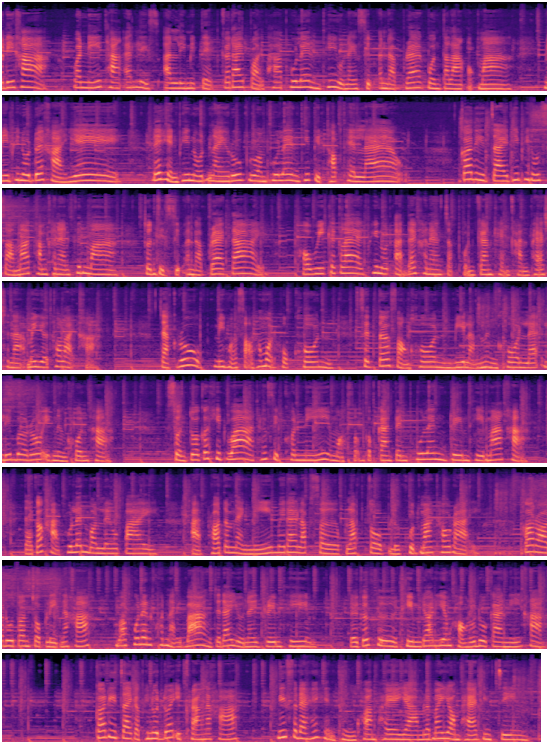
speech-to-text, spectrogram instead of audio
วัสดีค่ะ วันนี้ทาง Atlas Unlimited ก็ได้ปล่อยภาพผู้เล่นที่อยู่ใน 10 อันดับแรกบนตารางออกมา มีพี่นุชด้วยค่ะ เย่ ได้เห็นพี่นุชในรูปรวมผู้เล่นที่ติดท็อป 10 แล้ว ก็ดีใจที่พี่นุชสามารถทำคะแนนขึ้นมา จนติด 10 อันดับแรกได้ เพราะวีคแรกๆ พี่นุชอาจได้คะแนนจากผลการแข่งขันแพ้ชนะไม่เยอะเท่าไหร่ค่ะ จากรูปมีหัวเสาทั้งหมด 6 คน เซตเตอร์2คน บีหลัง 1 คนและลิเบโรอีก 1 คนค่ะ ส่วนตัวก็คิดว่าทั้ง 10 คนนี้เหมาะสมกับการเป็นผู้เล่นด e ีมทีมมากค่ะ แต่ก็ขาดผู้เล่นบอลเร็วไป อาจเพราะตำแหน่งนี้ไม่ได้รับเสิร์ฟ รับตบหรือขุดมากเท่าไหร่ ก็รอดูตอนจบลีกนะคะ ว่าผู้เล่นคนไหนบ้างจะได้อยู่ในด e ีมทีมหรือก็คือทีมยอดเยี่ยมของฤดูกาลนี้ค่ะ ก็ดีใจกับพี่นุชด้วยอีกครั้งนะคะ นี่แสดงให้เห็นถึงความพยายามและไม่ยอมแพ้จริง ๆ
